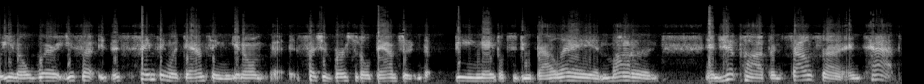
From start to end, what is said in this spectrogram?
you know, where you. It's the same thing with dancing. You know, I'm such a versatile dancer, being able to do ballet and modern, and hip hop and salsa and tap.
